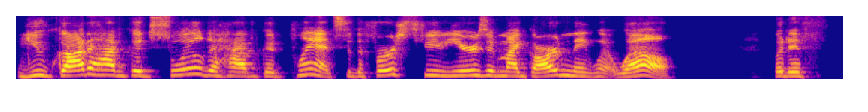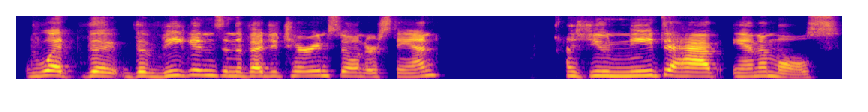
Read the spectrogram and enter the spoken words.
You've got to have good soil to have good plants. So the first few years of my garden, they went well. But if what the, the vegans and the vegetarians don't understand is you need to have animals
